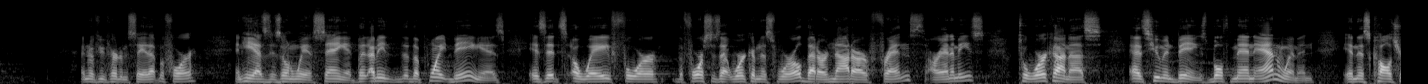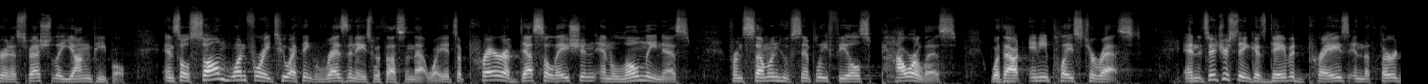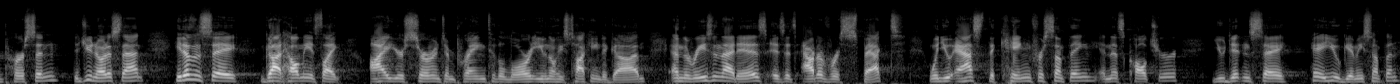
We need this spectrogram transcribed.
I don't know if you've heard him say that before, and he has his own way of saying it. But I mean, the, the, point being is, is it's a way for the forces that work in this world that are not our friends, our enemies, to work on us as human beings, both men and women in this culture, and especially young people. And so Psalm 142, I think, resonates with us in that way. It's a prayer of desolation and loneliness from someone who simply feels powerless without any place to rest. And it's interesting because David prays in the third person. Did you notice that? He doesn't say, God help me. It's like, I, your servant, am praying to the Lord, even though he's talking to God. And the reason that is, is it's out of respect. When you ask the king for something in this culture, you didn't say, Hey, you, give me something.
